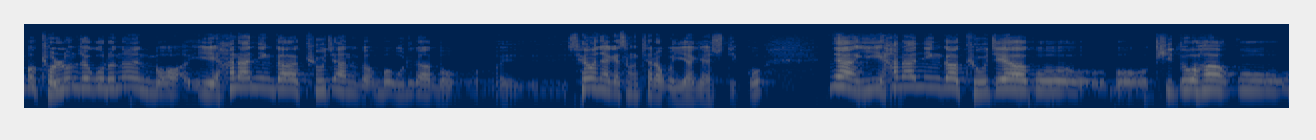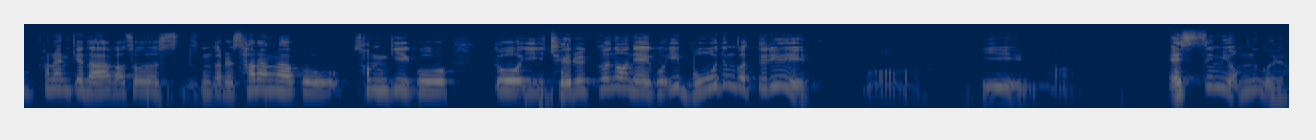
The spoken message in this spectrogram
뭐 결론적으로는 뭐 이 하나님과 교제하는 거, 뭐 우리가 뭐새 언약의 상태라고 이야기할 수도 있고, 그냥 이 하나님과 교제하고 뭐 기도하고 하나님께 나아가서 누군가를 사랑하고 섬기고 또 이 죄를 끊어내고 이 모든 것들이 어, 이 어, 애씀이 없는 거예요.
